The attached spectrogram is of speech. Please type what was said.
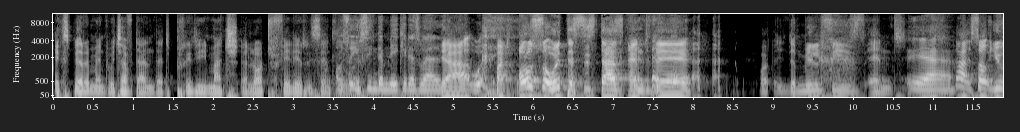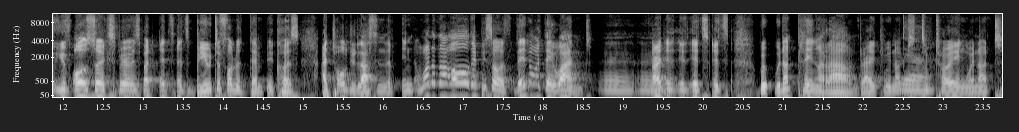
experiment, which I've done that pretty much a lot fairly recently. Oh, you've seen them naked as well? yeah, but also with the sisters and the what, the milfies and Yeah. yeah, so you you've also experienced, but it's it's beautiful with them because I told you last in the in one of the old episodes, they know what they want, right? It, it, it's it's we, we're not playing around, right? We're not Yeah. tiptoeing, we're not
